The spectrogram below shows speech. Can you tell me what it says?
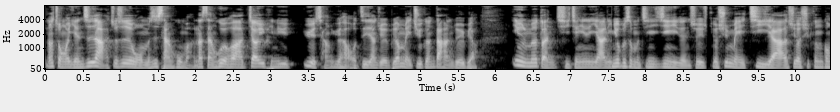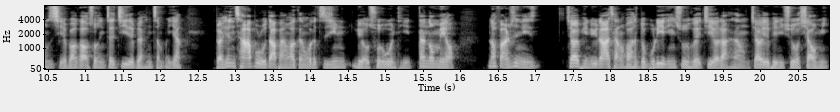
那总而言之啊，就是我们是散户嘛。那散户的话，交易频率越长越好。我自己这样觉得，比如美剧跟大盘对标，因为你没有短期检验的压力，你又不是什么经济经理人，所以有去美季呀，需要去跟公司写报告，说你这季的表现怎么样。表现差不如大盘的话，可能会有资金流出的问题，但都没有。然后反而是你交易频率拉长的话，很多不利的因素都可以借由拉长交易的频率去做消弭。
